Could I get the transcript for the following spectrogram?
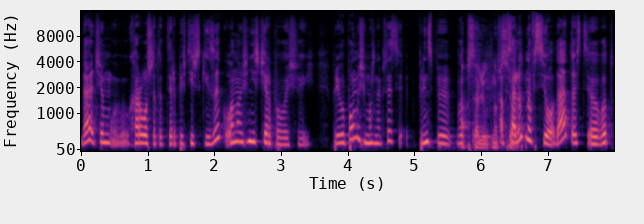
Да, чем хорош этот терапевтический язык, он очень исчерпывающий. При его помощи можно написать, в принципе, вот абсолютно все. Абсолютно все, да, то есть э, вот...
